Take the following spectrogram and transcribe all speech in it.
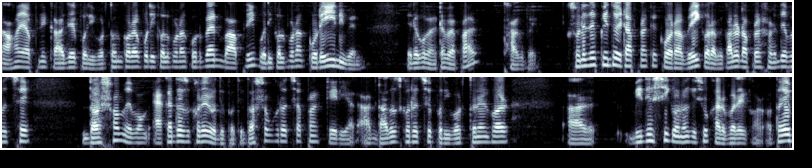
না হয় আপনি কাজে পরিবর্তন করার পরিকল্পনা করবেন বা আপনি পরিকল্পনা করেই নেবেন, এরকম একটা ব্যাপার থাকবে। শনিদেব কিন্তু এটা আপনাকে করাবেই করাবে, কারণ আপনার শনিদেব হচ্ছে দশম এবং একাদশ ঘরের অধিপতি। দশম ঘর হচ্ছে আপনার কেরিয়ার আর দ্বাদশ ঘর হচ্ছে পরিবর্তনের ঘর, আর বিদেশি কোনো কিছু কারবারের ঘর। অতএব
